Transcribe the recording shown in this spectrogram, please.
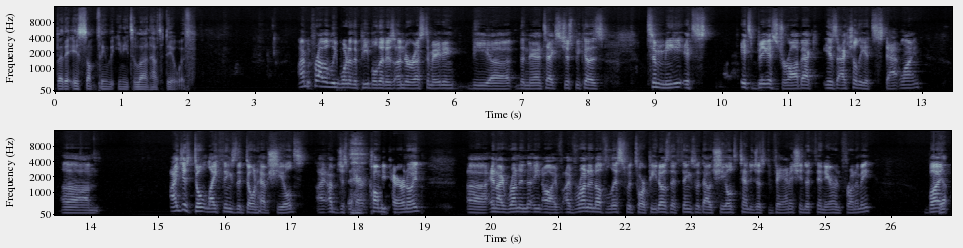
but it is something that you need to learn how to deal with. I'm probably one of the people that is underestimating the uh, the Nantex just because to me its its biggest drawback is actually its stat line. Um, I just don't like things that don't have shields. I, am just par- call me paranoid. Uh, and I run in, you know, I've, I've run enough lists with torpedoes that things without shields tend to just vanish into thin air in front of me. But yep.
